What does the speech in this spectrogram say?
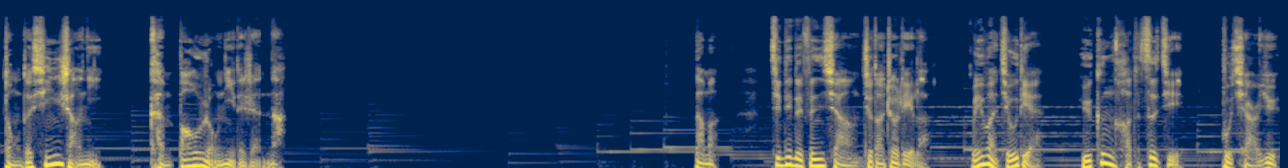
懂得欣赏你、肯包容你的人呐。那么，今天的分享就到这里了。每晚九点，与更好的自己不期而遇。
